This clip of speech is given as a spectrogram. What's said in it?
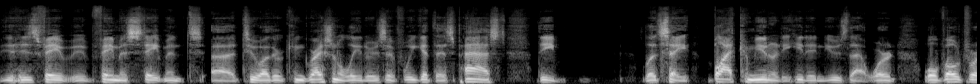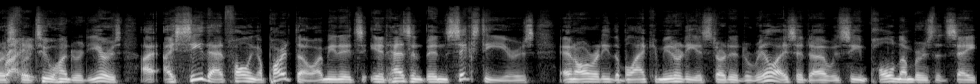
his fa- famous statement uh, to other congressional leaders: "If we get this passed, the let's say black community. He didn't use that word. Will vote for us Right. for 200 years. I, I see that falling apart though. I mean it's it hasn't been 60 years and already the black community has started to realize it. I was seeing poll numbers that say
